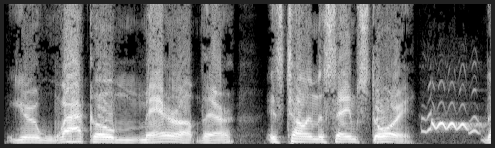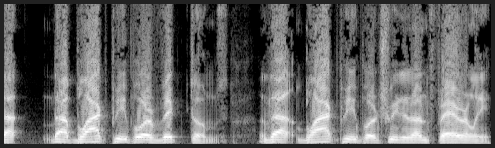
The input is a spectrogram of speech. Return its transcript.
your wacko mayor up there, is telling the same story. That that black people are victims that black people are treated unfairly,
